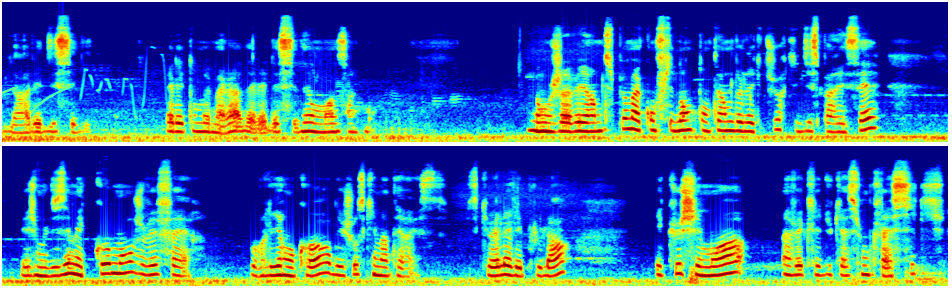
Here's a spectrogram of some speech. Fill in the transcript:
eh bien elle est décédée. Elle est tombée malade, elle est décédée en moins de cinq mois. Donc j'avais un petit peu ma confidente en termes de lecture qui disparaissait, et je me disais mais comment je vais faire pour lire encore des choses qui m'intéressent, puisque elle elle est plus là, et que chez moi, avec l'éducation classique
